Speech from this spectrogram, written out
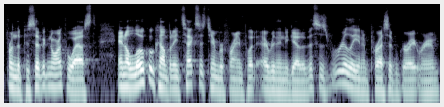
from the Pacific Northwest and a local company, Texas Timber Frame, put everything together. This is really an impressive great room.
